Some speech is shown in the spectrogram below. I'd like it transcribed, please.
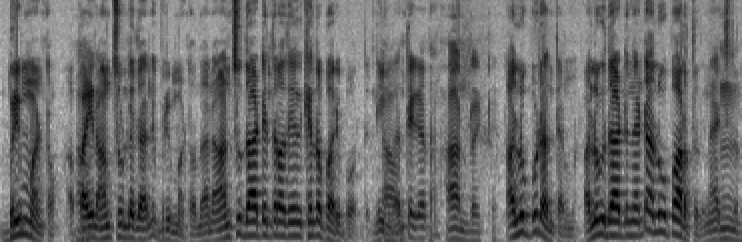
బ్రిమ్ అంటాం ఆ పైన అంచు ఉండేదాన్ని బ్రిమ్ అంటాం దాని అంచు దాటిన తర్వాత ఏది కింద పారిపోతుంది నీళ్ళు అంతే కదా? అలుగు కూడా అంతే అనమాట అలుగు దాటిందంటే అలుగు పారుతుంది న్యాచురల్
